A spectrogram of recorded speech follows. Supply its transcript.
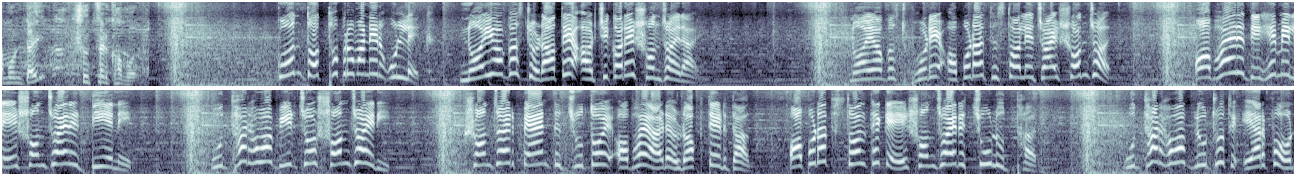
এমনটাই সূত্রের খবর। কোন তথ্য প্রমাণের উল্লেখ? নয় আগস্ট রাতে আর্জি করে সঞ্জয় রায়। নয় আগস্ট ভোরে অপরাধ স্থলে যায় সঞ্জয়। অভয়ের দেহে মেলে সঞ্জয়ের ডিএনএ। উদ্ধার হওয়া বীর্য সঞ্জয়েরই। সঞ্জয়ের প্যান্ট, জুতোয় অভয়ার রক্তের দাগ। অপরাধ স্থল থেকে সঞ্জয়ের চুল উদ্ধার। উদ্ধার হওয়া ব্লুটুথ এয়ারফোন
